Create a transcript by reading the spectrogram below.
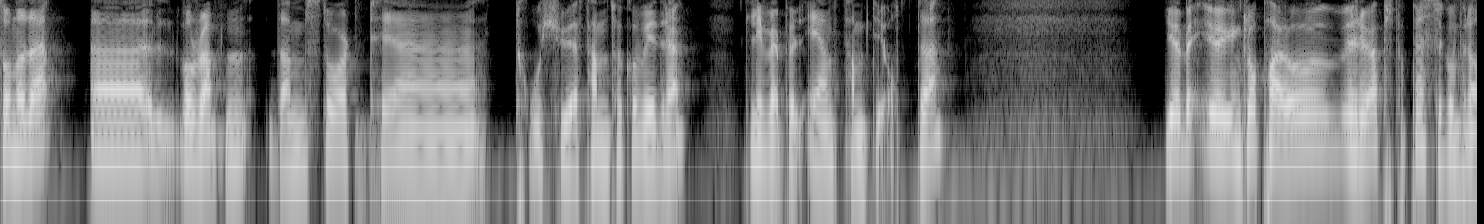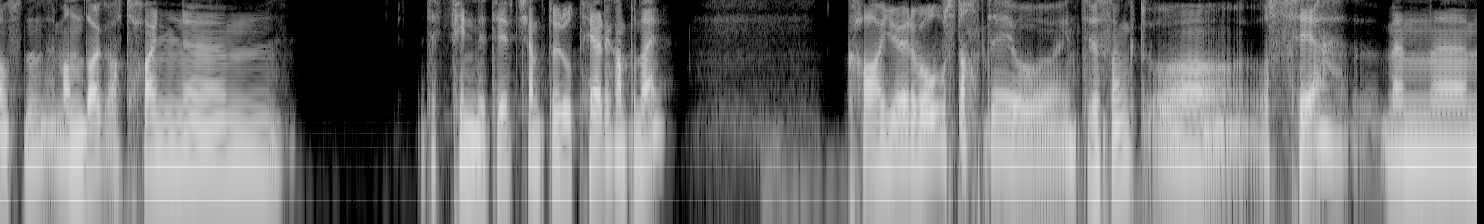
sånn er det. Eh, Wolverhampton de står til 2,25 til å gå videre. Liverpool 1,58. Jørgen Klopp har jo røpt på pressekonferansen mandag at han eh, definitivt kommer til å rotere den kampen her. Hva gjør Wolves, da? Det er jo interessant å, å se. Men um,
